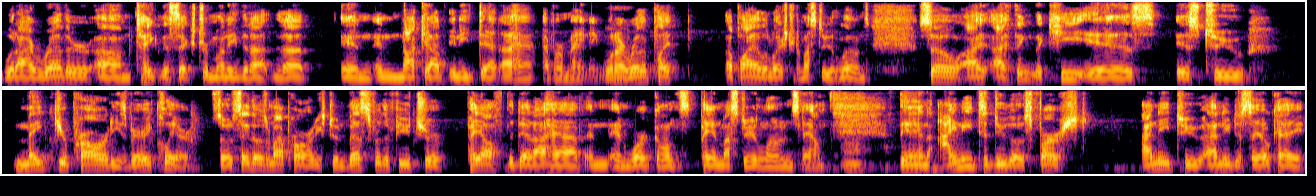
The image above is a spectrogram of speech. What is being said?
Would I rather um, take this extra money that I that I and and knock out any debt I have remaining? Would I mm-hmm. rather play, apply a little extra to my student loans. So I, I think the key is is to make your priorities very clear. So say those are my priorities to invest for the future, pay off the debt I have, and, and work on paying my student loans down. Mm. Then I need to do those first. I need to I need to say, okay,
